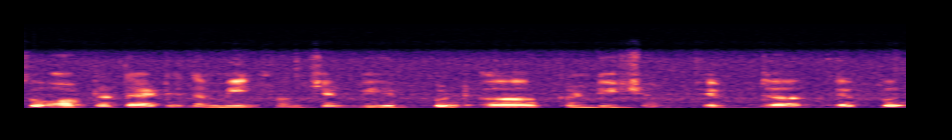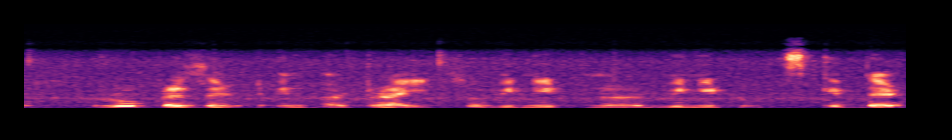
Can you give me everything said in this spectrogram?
So after that in the main function we have put a condition. If the if row present in a trie so we need uh, we need to skip that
